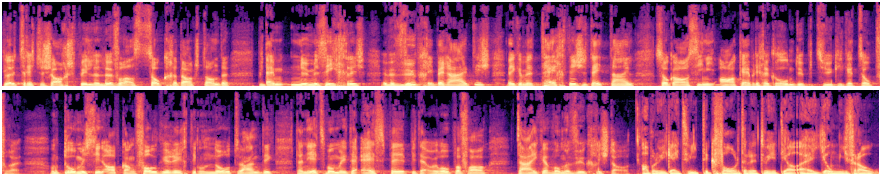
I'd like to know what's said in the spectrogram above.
Plötzlich ist der Schachspieler Löwer als Zocker dagestanden, bei dem nicht mehr sicher ist, ob er wirklich bereit ist, wegen einem technischen Detail sogar seine angeblichen Grundüberzeugungen zu opfern. Und darum ist sein Abgang folgerichtig und notwendig, denn jetzt muss man in der SP bei der Europafrage zeigen, wo man wirklich steht. Aber wie geht's weiter? Gefordert wird ja eine junge Frau.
